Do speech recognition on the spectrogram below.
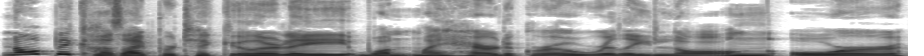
not because I particularly want my hair to grow really long or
